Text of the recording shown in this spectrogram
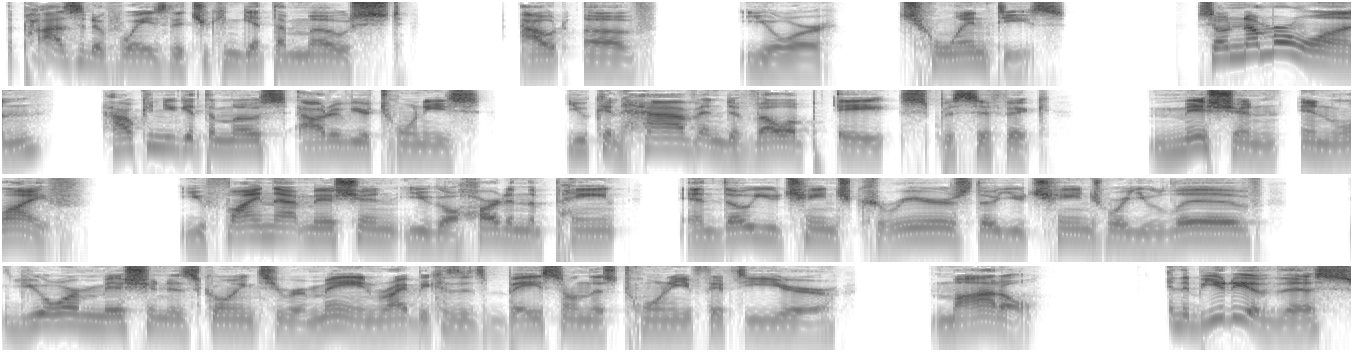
the positive ways that you can get the most out of your 20s. So, number one, how can you get the most out of your 20s? You can have and develop a specific mission in life. You find that mission, you go hard in the paint, and though you change careers, though you change where you live, your mission is going to remain, right? Because it's based on this 20, 50 year model. And the beauty of this,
